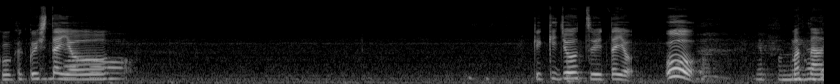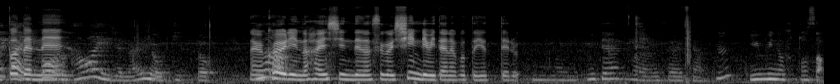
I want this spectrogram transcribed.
合格したよ。劇場着いたよ。おやっぱまた後でね。なんかコヨリンの配信でなすごい心理みたいなこと言ってる。ほん見てほらみさやちゃん。指の太さ。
